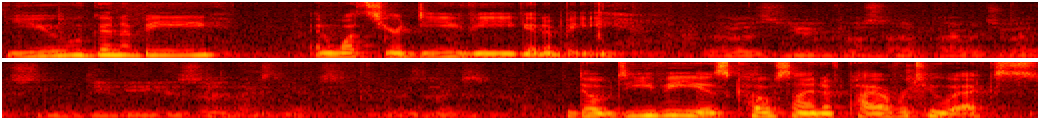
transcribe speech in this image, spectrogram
u going to be, and what's your dv going to be? Uh, is u cosine of pi over two x and dv is uh, x dx? What is x? No, dv is cosine of pi over 2x,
